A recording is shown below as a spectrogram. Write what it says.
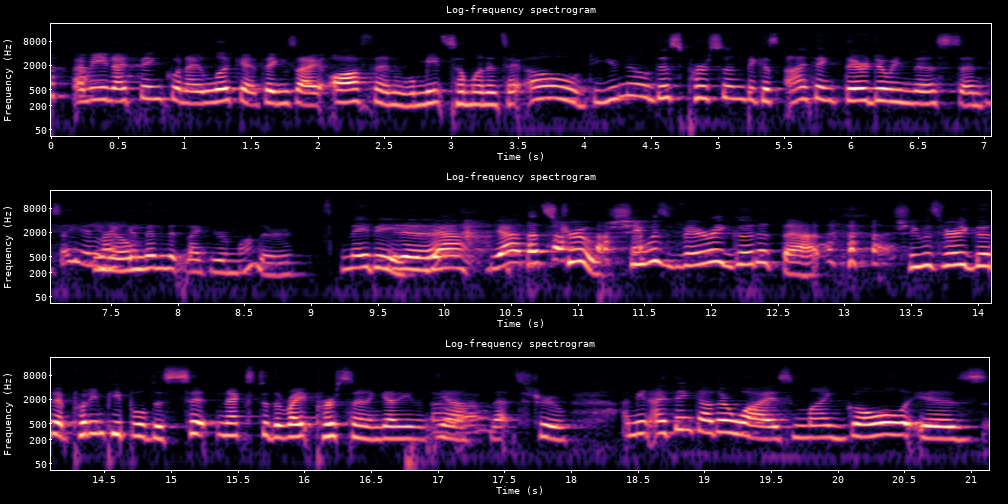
I mean, I think when I look at things, I often will meet someone and say, "Oh, do you know this person? Because I think they're doing this." And So you're you like know, a little bit like your mother. Maybe. Yeah. yeah. yeah, that's true. She was very good at that. She was very good at putting people to sit next to the right person and getting them. Yeah, uh-huh. that's true. I mean, I think otherwise, my goal is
